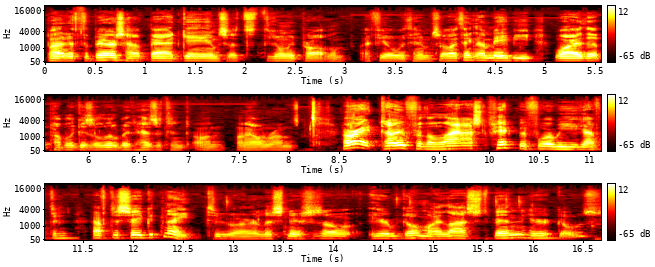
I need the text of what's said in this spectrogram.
But if the Bears have bad games, that's the only problem I feel with him. So I think that may be why the public is a little bit hesitant on on Allen Robinson. All right, time for the last pick before we have to have to say goodnight to our listeners. So here we go. My last spin. Here it goes.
